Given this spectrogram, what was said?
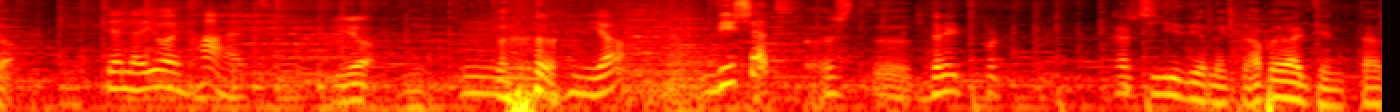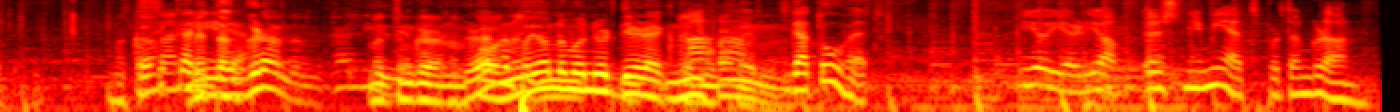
jo. Fjala juaj hahet? Jo. Mm, jo. Vishet? është drejt për... Ka lidhje me këtë, apo jo Altin? Ta... Me kë? Po me të ngrënën. Me të ngrënën, po, po jo në mënyrë direkte. Në një farë gatuhet. Jo, jo, jo, është një mjet për të ngrënë.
